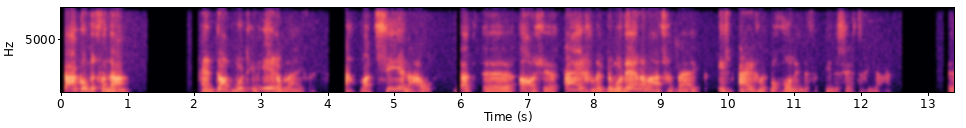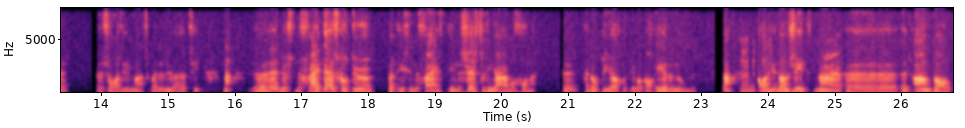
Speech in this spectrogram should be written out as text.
daar komt het vandaan. En dat moet in ere blijven. Nou, wat zie je nou? Dat als je eigenlijk de moderne maatschappij is eigenlijk begonnen in de, in de 60 jaar. Eh, zoals die maatschappij er nu uitziet. Nou, uh, dus de vrije tijdscultuur, dat is in de, vijf, in de 60 jaar begonnen. En ook de jeugdcultuur, wat ik al eerder noemde. Nou, mhm. als je dan ziet naar uh, het aantal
